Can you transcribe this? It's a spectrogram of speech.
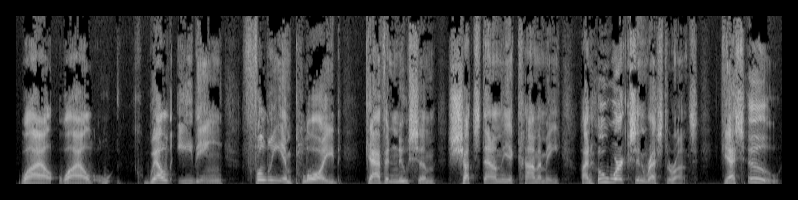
While, while well eating, fully employed Gavin Newsom shuts down the economy. And who works in restaurants? Guess who?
